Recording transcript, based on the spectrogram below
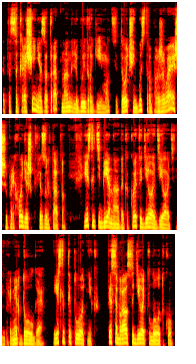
Это сокращение затрат на любые другие эмоции. Ты очень быстро проживаешь и приходишь к результату. Если тебе надо какое-то дело делать, например, долгое, если ты плотник, ты собрался делать лодку,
